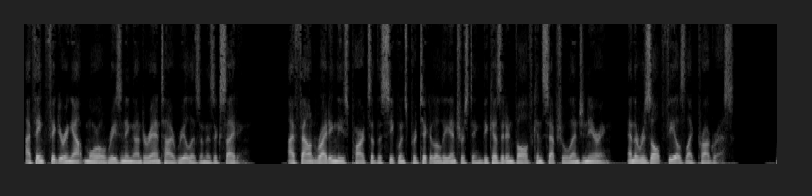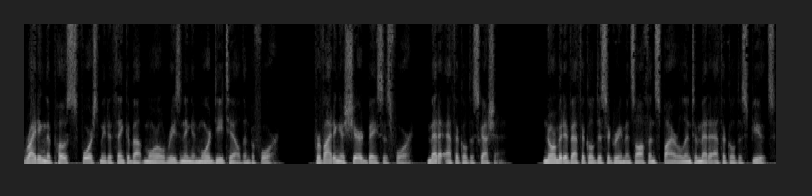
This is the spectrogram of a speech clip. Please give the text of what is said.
I think figuring out moral reasoning under anti realism is exciting. I found writing these parts of the sequence particularly interesting because it involved conceptual engineering, and the result feels like progress. Writing the posts forced me to think about moral reasoning in more detail than before. Providing a shared basis for meta ethical discussion. Normative ethical disagreements often spiral into meta ethical disputes,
